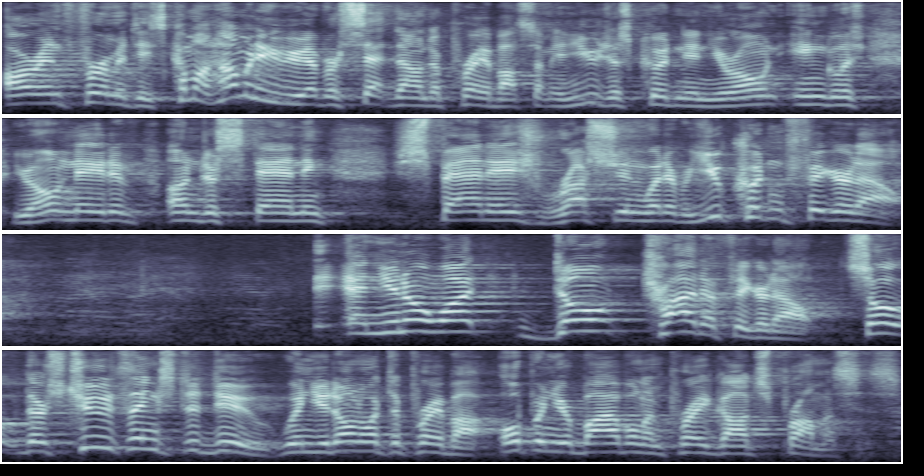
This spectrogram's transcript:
our infirmities. Come on, how many of you ever sat down to pray about something and you just couldn't, in your own English, your own native understanding, Spanish, Russian, whatever, you couldn't figure it out? And you know what? Don't try to figure it out. So there's two things to do when you don't know what to pray about. Open your Bible and pray God's promises.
